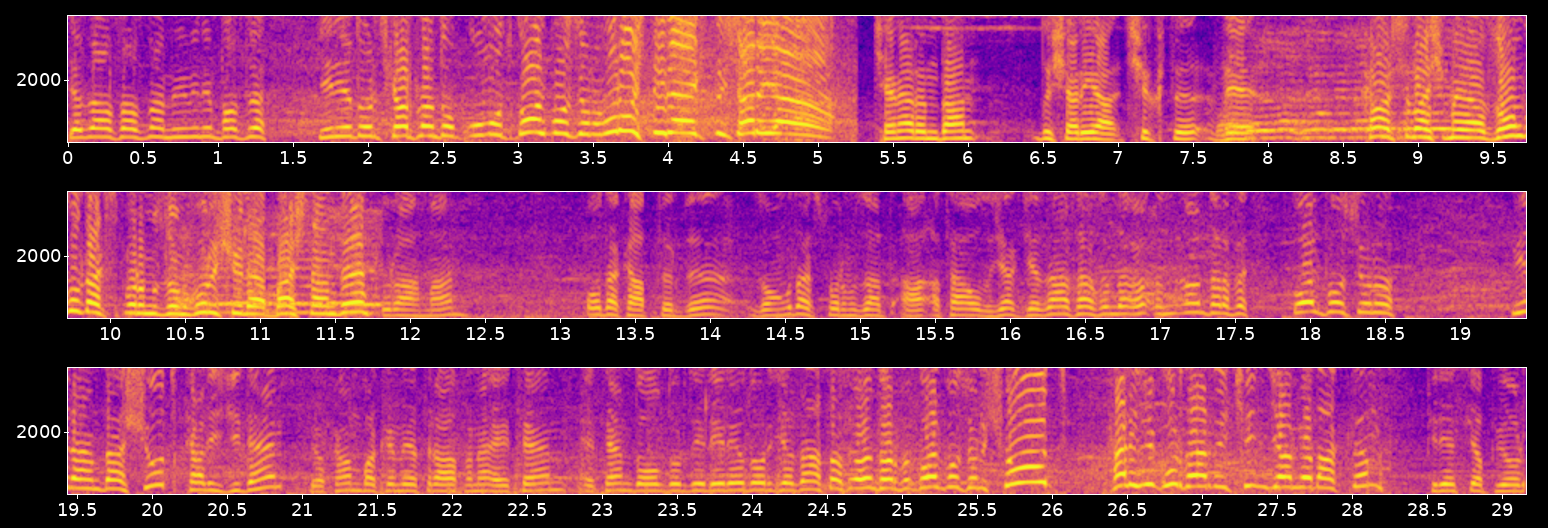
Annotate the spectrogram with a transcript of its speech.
ceza sahasına Mümin'in pası geriye doğru çıkartılan top Umut gol pozisyonu vuruş direkt dışarıya. Kenarından dışarıya çıktı ve karşılaşmaya Zonguldak sporumuzun vuruşuyla başlandı. Rahman o da kaptırdı. Zonguldak sporumuz at- hata olacak. Ceza sahasında ön, ön tarafı gol pozisyonu bir anda şut kaleciden. Gökhan bakın etrafına Etem. Etem doldurdu ileriye doğru ceza sahası. Ön tarafı gol pozisyonu şut. Kaleci kurtardı. ikinci hamle baktım. Pres yapıyor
